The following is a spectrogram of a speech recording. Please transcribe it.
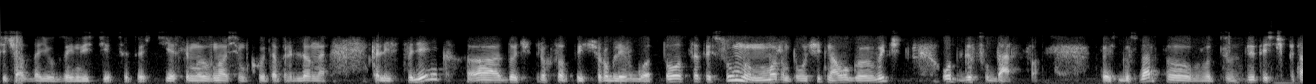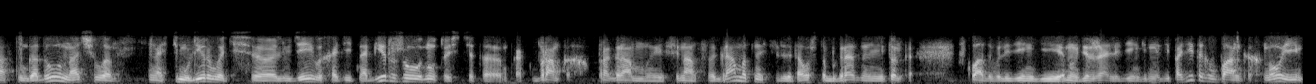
сейчас дают за инвестиции. То есть если мы вносим какое-то определенное количество денег э, до 400 тысяч рублей в год, то с этой суммы мы можем получить налоговый вычет от государства. То есть государство вот в 2015 году начало э, стимулировать э, людей выходить на биржу, ну, то есть это как в рамках программы финансовой грамотности для того, чтобы граждане не только вкладывали деньги, ну, держали деньги на депозитах в банках, но и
